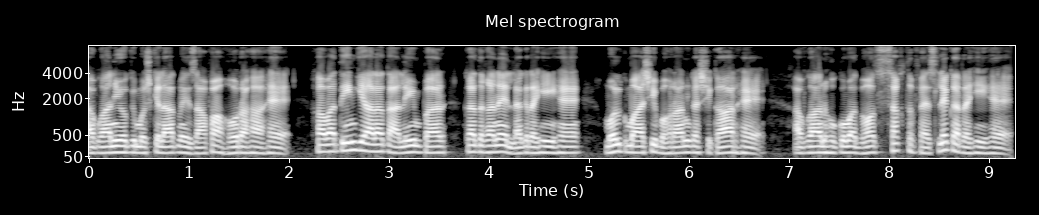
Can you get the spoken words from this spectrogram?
अफगानियों की मुश्किल में इजाफा हो रहा है। खातन की अली तालीम पर कदगने लग रही हैं। मुल्क माशी बहरान का शिकार है। अफगान हुकूमत बहुत सख्त फैसले कर रही है।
